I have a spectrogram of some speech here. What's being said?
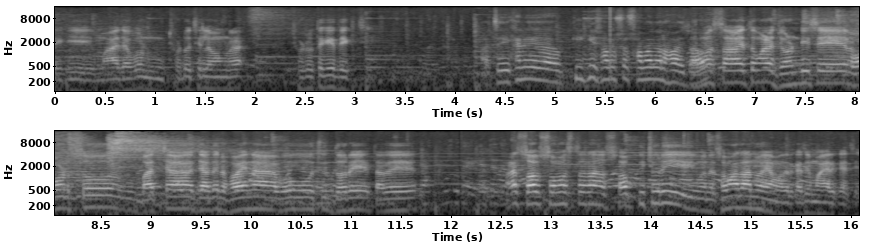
দেখি মা যখন ছোট ছিলাম আমরা ছোট থেকে দেখছি। আচ্ছা এখানে কি কি সমস্যার সমাধান হয় সমস্যা হয় তোমার জন্ডিসের অর্শর বাচ্চা যাদের হয় না বহু ওষুধ ধরে তাদের মানে সব সমস্যা সব কিছুরই মানে সমাধান হয় আমাদের কাছে মায়ের কাছে।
